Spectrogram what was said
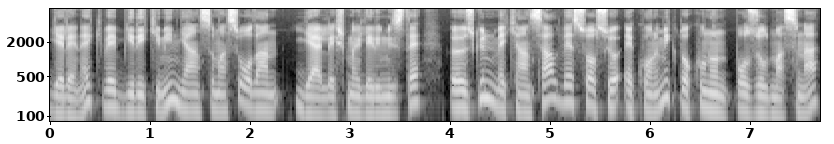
gelenek ve birikimin yansıması olan yerleşmelerimizde özgün mekansal ve sosyoekonomik dokunun bozulmasına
